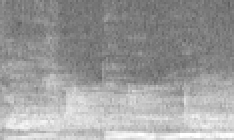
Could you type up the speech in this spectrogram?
In the wall.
